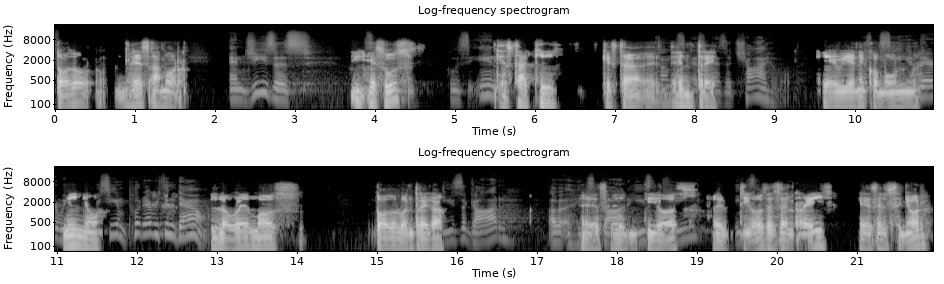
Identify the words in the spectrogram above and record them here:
Todo es amor. Y Jesús, que está aquí, que está eh, entre. Que viene como un niño, lo vemos, todo lo entrega. Es el Dios, el Dios es el. Rey, es el Señor.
